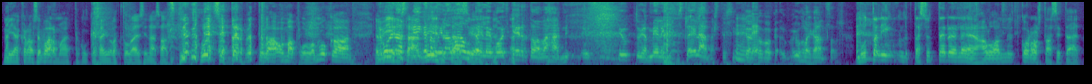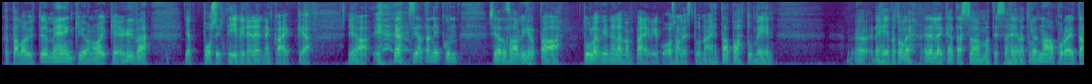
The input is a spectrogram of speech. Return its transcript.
Mia Krause varma, että kun kesäjuhlat tulee, sinä saat sinne kutsun. Tervetuloa oma pullo mukaan. Ja, ja voidaan vielä lauteille, voit kertoa vähän juttuja mielenkiintoista elämästä sitten koko juhlakansalle. Mutta niin, tässä nyt edelleen haluan nyt korostaa sitä, että taloyhtiömme henki on oikein hyvä ja positiivinen ennen kaikkea. Ja, ja sieltä, niin kun, sieltä saa virtaa tuleviin elämänpäiviin, kun osallistuu näihin tapahtumiin – ne eivät ole edelleenkään tässä ammatissa, he eivät ole naapureita,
